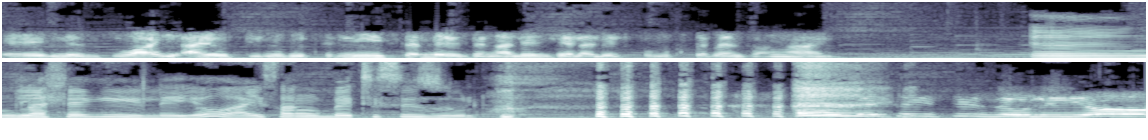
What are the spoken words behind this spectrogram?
eh lenziwa i-iodine ukuthi lisebenze ngalendlela lelifuna ukusebenza ngayo. Eh ngilahlekile. Yo hayi sangibethi isizulu. Bese isizulu yo.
